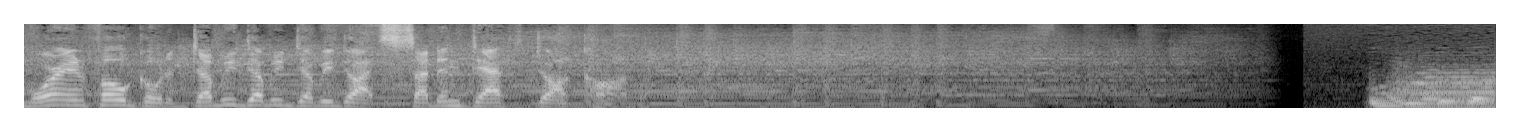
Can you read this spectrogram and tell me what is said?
More info, go to www.suddendeath.com. Modern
